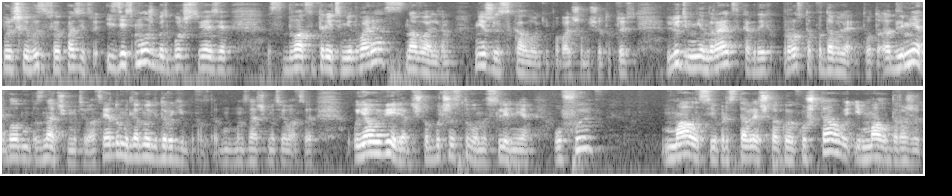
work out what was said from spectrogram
пришли выразить свою позицию. И здесь может быть больше связи с 23 января, с Навальным, нежели с экологией, по большому счету. То есть людям не нравится, когда их просто подавляют. Вот э, для меня это была значимая мотивация. Я думаю, для многих других была зна- значимая мотивация. Я уверен, что большинство населения Уфы мало себе представляет, что такое Куштау, и мало дрожит.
